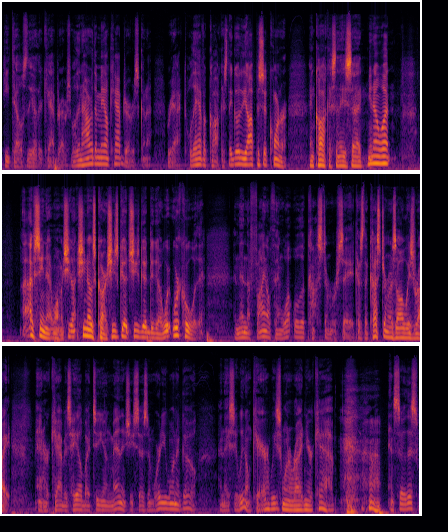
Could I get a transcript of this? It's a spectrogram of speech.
he tells the other cab drivers. Well then how are the male cab drivers going to react? Well they have a caucus. They go to the opposite corner and caucus and they decide you know what? I've seen that woman. She she knows cars. She's good. She's good to go. We're, we're cool with it. And then the final thing, what will the customer say? Because the customer is always right. And her cab is hailed by two young men, and she says to them, Where do you want to go? And they say, We don't care. We just want to ride in your cab. and so this,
